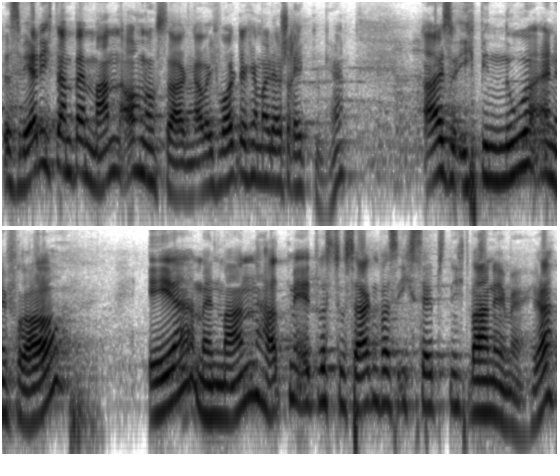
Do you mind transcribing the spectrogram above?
Das werde ich dann beim Mann auch noch sagen, aber ich wollte euch einmal erschrecken. Ja? Also, ich bin nur eine Frau. Er, mein Mann, hat mir etwas zu sagen, was ich selbst nicht wahrnehme. Ja?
